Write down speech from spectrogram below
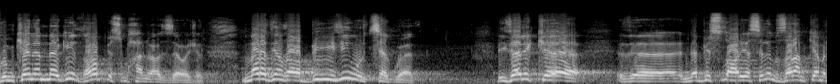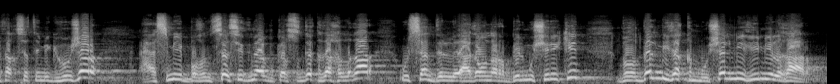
قم كان ماقيد ربي سبحانه عز وجل. مرض ينظر ربي يذي ورتساقواذ لذلك آه، النبي صلى الله عليه وسلم زرام كامل تقسيط ميقهوجر عسمي بظن سيدنا أبو بكر الصديق داخل الغار وساند عذون ربي المشركين بظن ذا الميذا قموش الميذي مي الغار.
